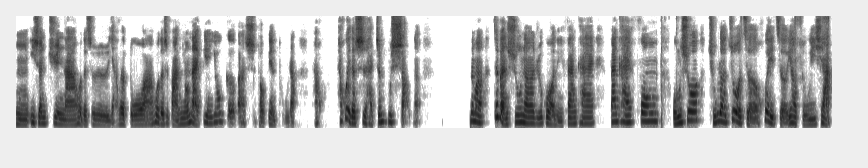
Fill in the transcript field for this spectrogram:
嗯，嗯益生菌啊，或者是养乐多啊，或者是把牛奶变优格，把石头变土壤，他会的事还真不少呢。那么这本书呢，如果你翻开翻开封，我们说除了作者绘者要读一下。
